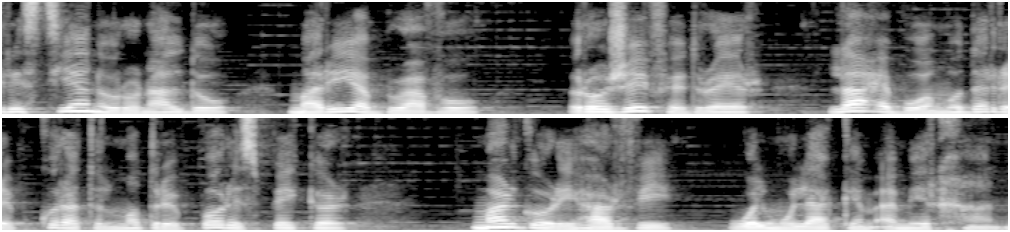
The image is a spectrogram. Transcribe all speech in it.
كريستيانو رونالدو، ماريا برافو، روجيه فيدرير، لاعب ومدرب كرة المضرب بوريس بيكر، مارغوري هارفي والملاكم أمير خان.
